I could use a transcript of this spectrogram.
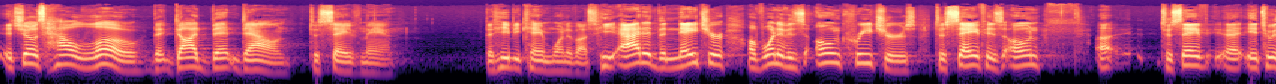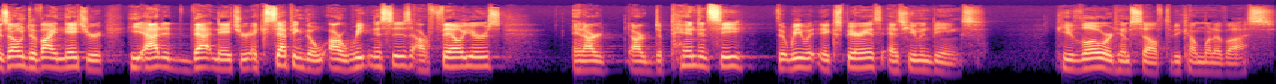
It shows how low that God bent down to save man, that he became one of us. He added the nature of one of his own creatures to save his own. Uh, to save uh, to his own divine nature, he added that nature, accepting the, our weaknesses, our failures, and our, our dependency that we would experience as human beings. He lowered himself to become one of us.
